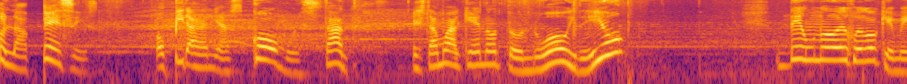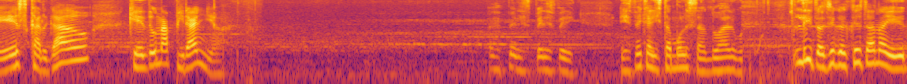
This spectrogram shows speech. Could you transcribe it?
Hola peces o pirañas, ¿cómo están? Estamos aquí en otro nuevo video de un nuevo juego que me he descargado, que es de una piraña. Espere, espere, espere. Espere que ahí está molestando algo. Listo, chicos, es que están ahí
